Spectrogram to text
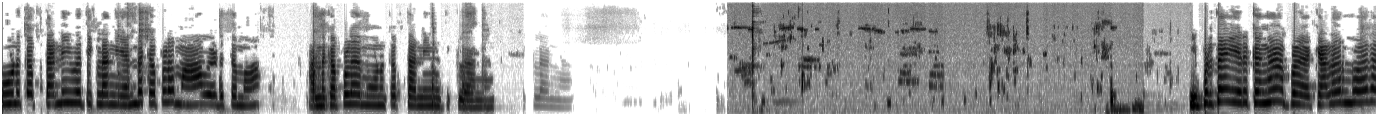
மூணு கப் தண்ணி ஊற்றிக்கலாங்க எந்த கப்பில் மாவு எடுத்தோமோ அந்த கப்பில் மூணு கப் தண்ணி ஊற்றிக்கலாங்க இப்படித்தான் இருக்குங்க. அப்போ கிளறும் போது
